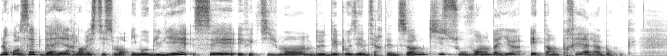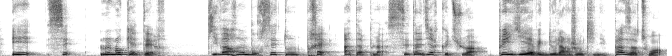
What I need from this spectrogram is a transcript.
Le concept derrière l'investissement immobilier, c'est effectivement de déposer une certaine somme qui souvent d'ailleurs est un prêt à la banque. Et c'est le locataire qui va rembourser ton prêt à ta place. C'est-à-dire que tu as payé avec de l'argent qui n'est pas à toi,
